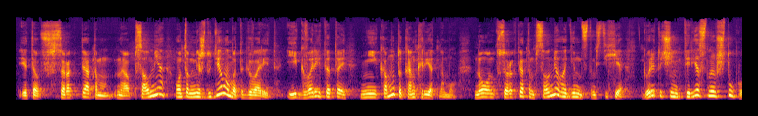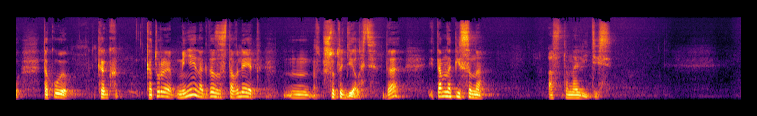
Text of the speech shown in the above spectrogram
это в 45-м а, псалме, он там между делом это говорит, и говорит это не кому-то конкретному, но он в 45-м псалме в 11 стихе говорит очень интересную штуку, такую, как, которая меня иногда заставляет что-то делать. Да? И там написано «Остановитесь».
